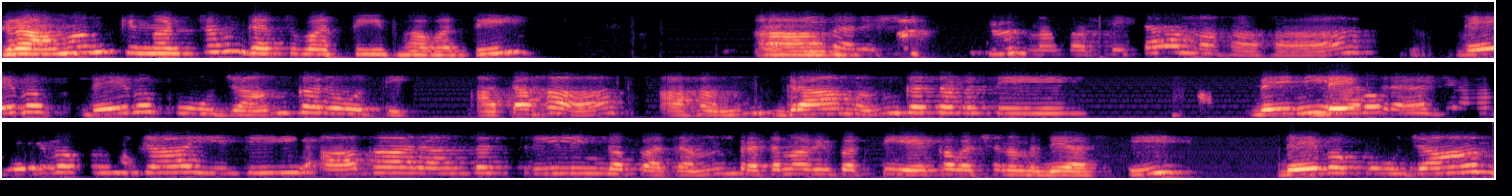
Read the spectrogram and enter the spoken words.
ग्रामं किमर्थं गतवती भवती? मम पितामहः देव देवपूजां करोति। अतः अहं ग्रामं गतवती। देवपूजा इति आकारान्तस्त्रीलिङ्गपदं प्रथमविभक्ति एकवचनमध्ये अस्ति। देवपूजाम्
